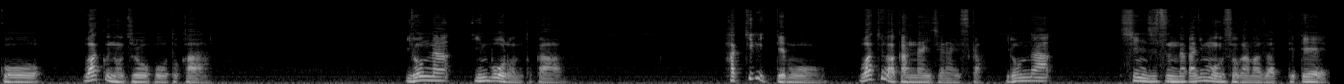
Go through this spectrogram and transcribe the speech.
こう枠の情報とかいろんな陰謀論とかはっきり言ってもわけわかんないじゃないですか。いろんな真実の中にも嘘が混ざってて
